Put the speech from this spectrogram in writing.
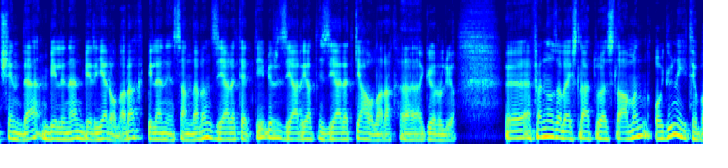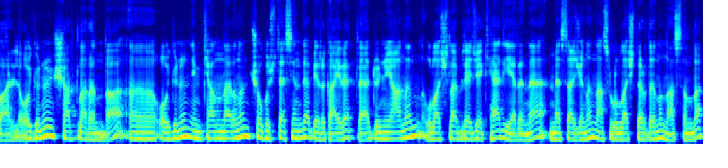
Çin'de bilinen bir yer olarak bilen insanların ziyaret ettiği bir ziyaret ziyaretgah olarak e, görülüyor. E, Efendimiz Aleyhisselatü Vesselam'ın o gün itibariyle, o günün şartlarında, e, o günün imkanlarının çok üstesinde bir gayretle dünyanın ulaşılabilecek her yerine mesajını nasıl ulaştırdığının aslında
